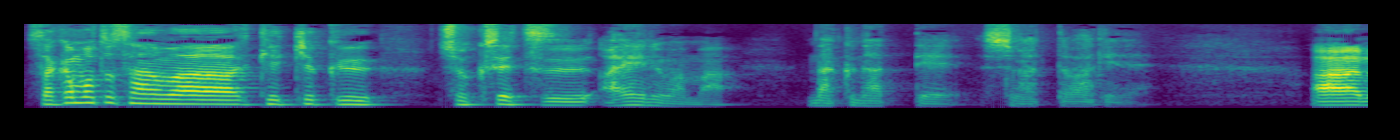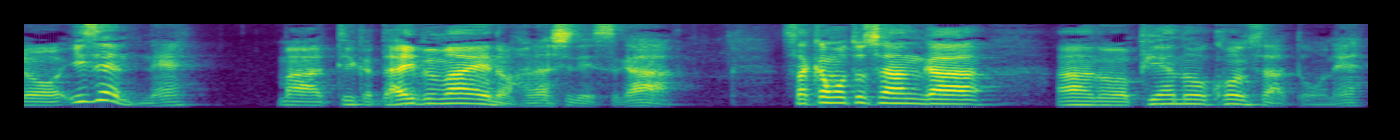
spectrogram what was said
坂本さんは結局直接会えぬまま亡くなってしまったわけで。あの以前ねまあっていうかだいぶ前の話ですが坂本さんがあのピアノコンサートをね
